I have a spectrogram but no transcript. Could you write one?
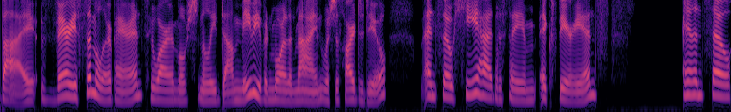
by very similar parents who are emotionally dumb, maybe even more than mine, which is hard to do. And so he had the same experience. And so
